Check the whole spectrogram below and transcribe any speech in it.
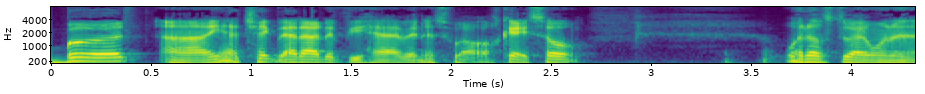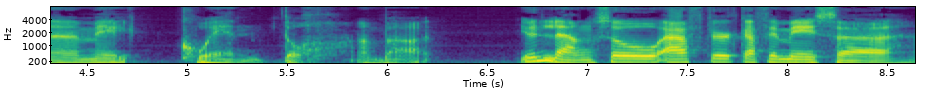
But uh, yeah, check that out if you haven't as well. Okay, so what else do I want to make cuento about? Yun lang. So after Cafe Mesa,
